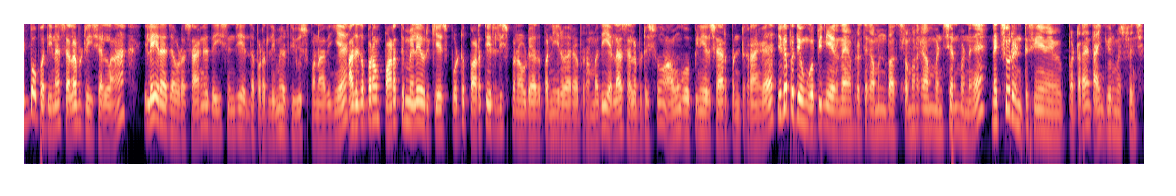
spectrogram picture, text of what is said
இப்போ பார்த்தீங்கன்னா செலிபிரிட்டிஸ் எல்லாம் இளையராஜாவோட சாங்கை தயவு செஞ்சு எந்த படத்துலையுமே எடுத்து யூஸ் பண்ணாதீங்க. அதுக்கப்புறம் படத்து மேலே ஒரு கேஸ் போட்டு படத்தை ரிலீஸ் பண்ண முடியாது பண்ணிடுவார் அப்புறம் மாதிரி எல்லா செலிபிரிட்டிஸும் அவங்க ஒப்பீனியர் ஷேர் பண்ணிட்டுறாங்க இதை பற்றி உங்கள் ஒப்பீனியர் என்ன? அப்படின்றத கமெண்ட் பாக்ஸில் மறக்காம மென்ஷன் பண்ணுங்க. நெக்ஸ்ட் ஒரு ரெண்டு சீன் பண்ணுறேன் தேங்க்யூ மச் ஃப்ரெண்ட்ஸ்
